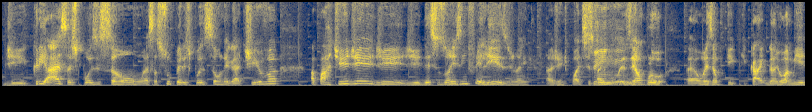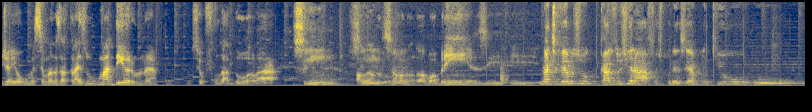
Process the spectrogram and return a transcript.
de criar essa exposição, essa superexposição negativa a partir de, de, de decisões infelizes, né? A gente pode citar aí um exemplo, é, um exemplo que, que, ganhou a mídia aí algumas semanas atrás, o Madeiro, né? Com o seu fundador lá. Sim, falando, sim, falando abobrinhas e, e, Nós tivemos o caso dos girafas, por exemplo, em que o, o,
